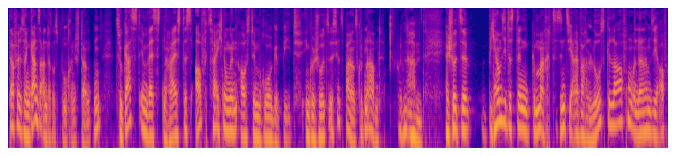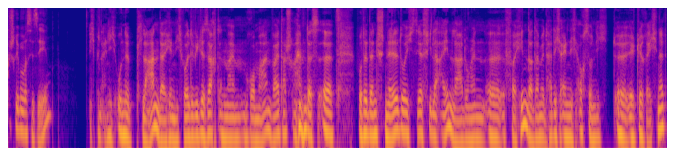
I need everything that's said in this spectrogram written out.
Dafür ist ein ganz anderes Buch entstanden. Zu Gast im Westen heißt es Aufzeichnungen aus dem Ruhrgebiet. Ingo Schulze ist jetzt bei uns. Guten Abend. Guten Abend. Herr Schulze, wie haben Sie das denn gemacht? Sind Sie einfach losgelaufen und dann haben Sie aufgeschrieben, was Sie sehen? Ich bin eigentlich ohne Plan dahin. Ich wollte, wie gesagt, an meinem Roman weiterschreiben. Das äh, wurde dann schnell durch sehr viele Einladungen äh, verhindert. Damit hatte ich eigentlich auch so nicht äh, gerechnet.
